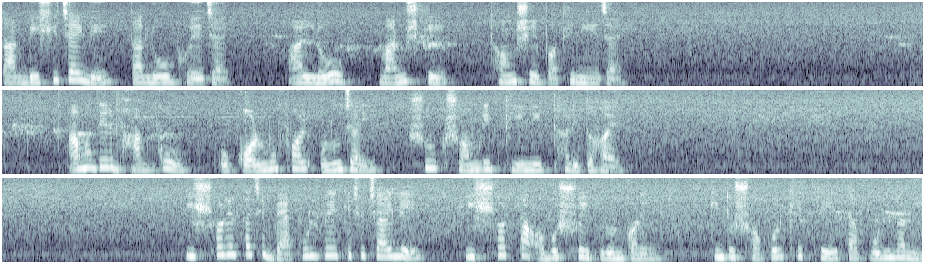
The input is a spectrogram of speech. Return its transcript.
তার বেশি চাইলে তা লোভ হয়ে যায়, আর লোভ মানুষকে ধ্বংসের পথে নিয়ে যায়। আমাদের ভাগ্য ও কর্মফল অনুযায়ী সুখ সমৃদ্ধি নির্ধারিত হয়। ঈশ্বরের কাছে ব্যাকুল হয়ে কিছু চাইলে ঈশ্বর তা অবশ্যই পূরণ করেন। কিন্তু সকল ক্ষেত্রে তা পরিণামে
